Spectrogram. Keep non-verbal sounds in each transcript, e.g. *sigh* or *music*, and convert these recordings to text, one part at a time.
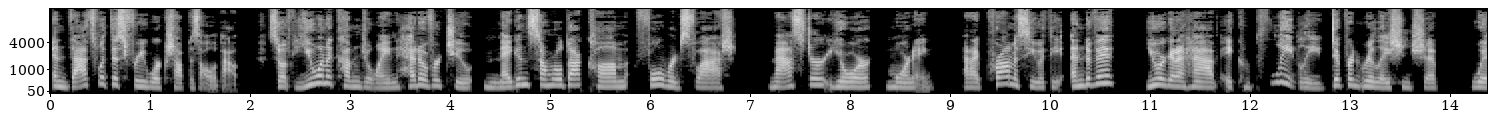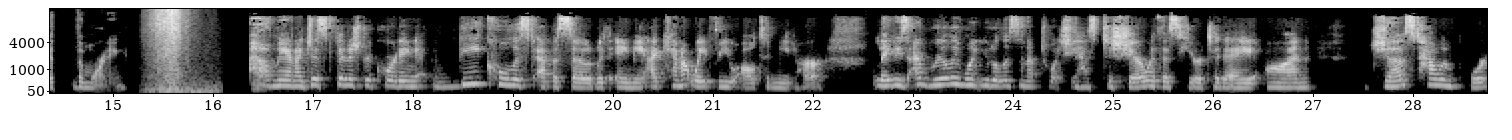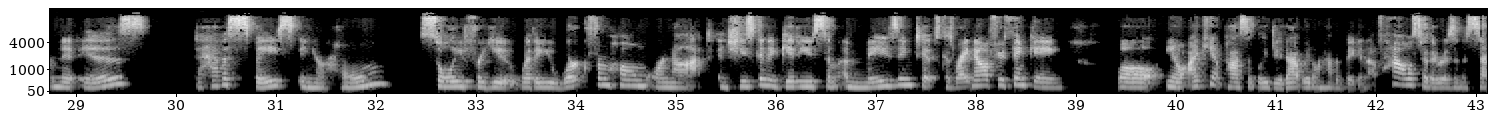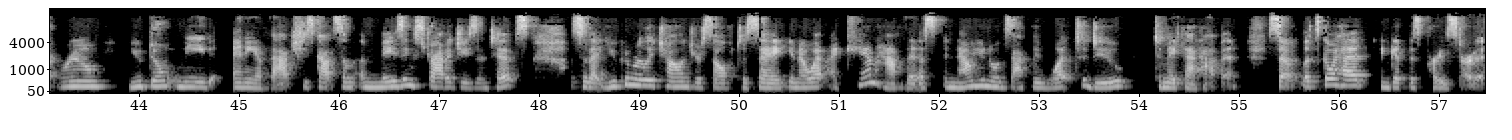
And that's what this free workshop is all about. So if you want to come join, head over to megansumrell.com forward slash master your morning. And I promise you at the end of it, you are going to have a completely different relationship with the morning. Oh man, I just finished recording the coolest episode with Amy. I cannot wait for you all to meet her. Ladies, I really want you to listen up to what she has to share with us here today on just how important it is to have a space in your home solely for you, whether you work from home or not. And she's going to give you some amazing tips. Because right now, if you're thinking, well, you know, I can't possibly do that. We don't have a big enough house or there isn't a set room. You don't need any of that. She's got some amazing strategies and tips so that you can really challenge yourself to say, you know what, I can have this. And now you know exactly what to do to make that happen. So let's go ahead and get this party started.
